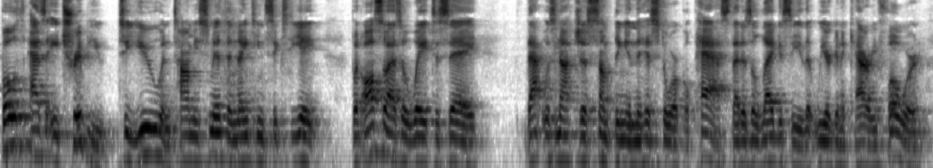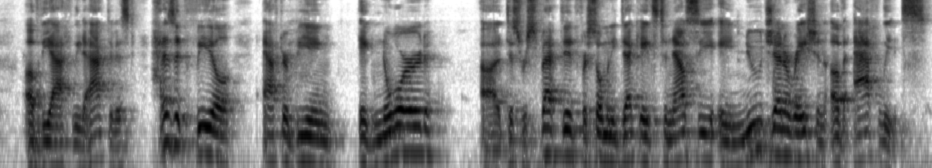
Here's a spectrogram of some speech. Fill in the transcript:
both as a tribute to you and Tommie Smith in 1968, but also as a way to say, that was not just something in the historical past. That is a legacy that we are going to carry forward of the athlete activist. How does it feel after being ignored, uh, disrespected for so many decades to now see a new generation of athletes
